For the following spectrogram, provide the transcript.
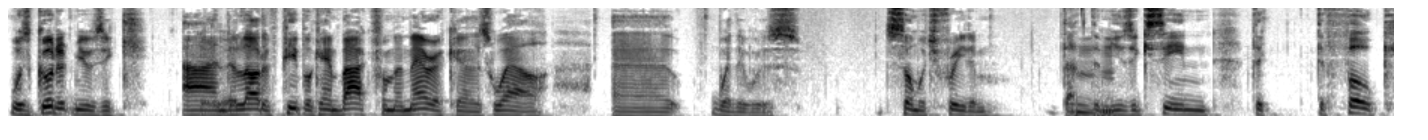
was good at music, and a lot of people came back from America as well, uh, where there was so much freedom that the music scene, the the folk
